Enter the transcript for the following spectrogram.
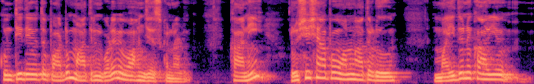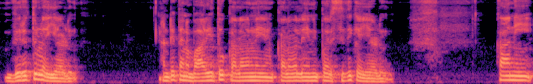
కుంతీదేవితో పాటు మాత్రిని కూడా వివాహం చేసుకున్నాడు. కానీ ఋషి శాపం వలన అతడు మైదుని కార్య విరుతుడయ్యాడు అంటే తన భార్యతో కలవలే కలవలేని పరిస్థితికి అయ్యాడు. కానీ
